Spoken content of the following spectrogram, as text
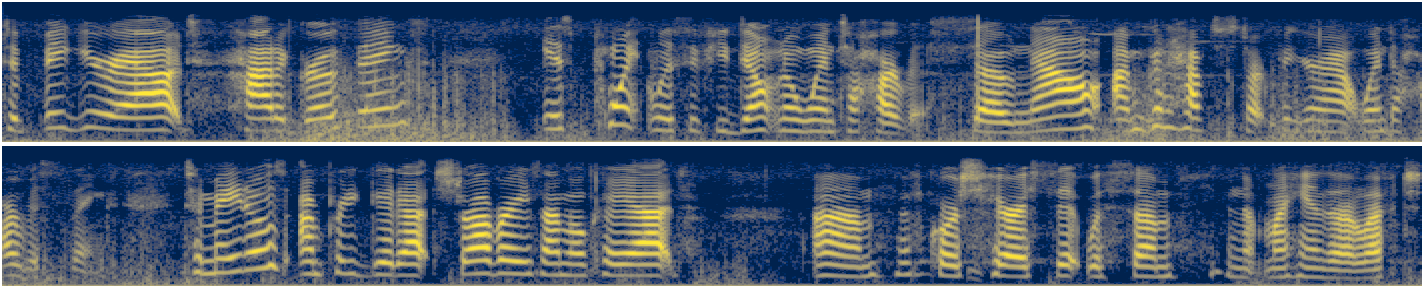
to figure out how to grow things is pointless if you don't know when to harvest. So now I'm going to have to start figuring out when to harvest things. Tomatoes, I'm pretty good at. Strawberries, I'm okay at. Um, of course, here I sit with some in my hand that I left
